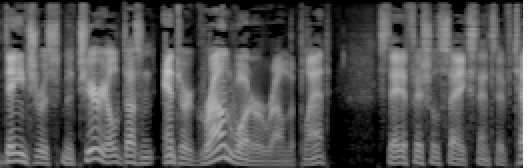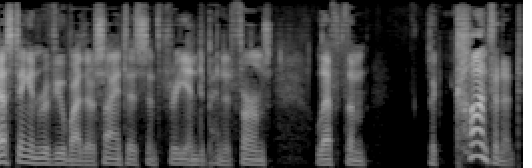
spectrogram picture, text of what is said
dangerous material doesn't enter groundwater around the plant. State officials say extensive testing and review by their scientists and three independent firms left them the confident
